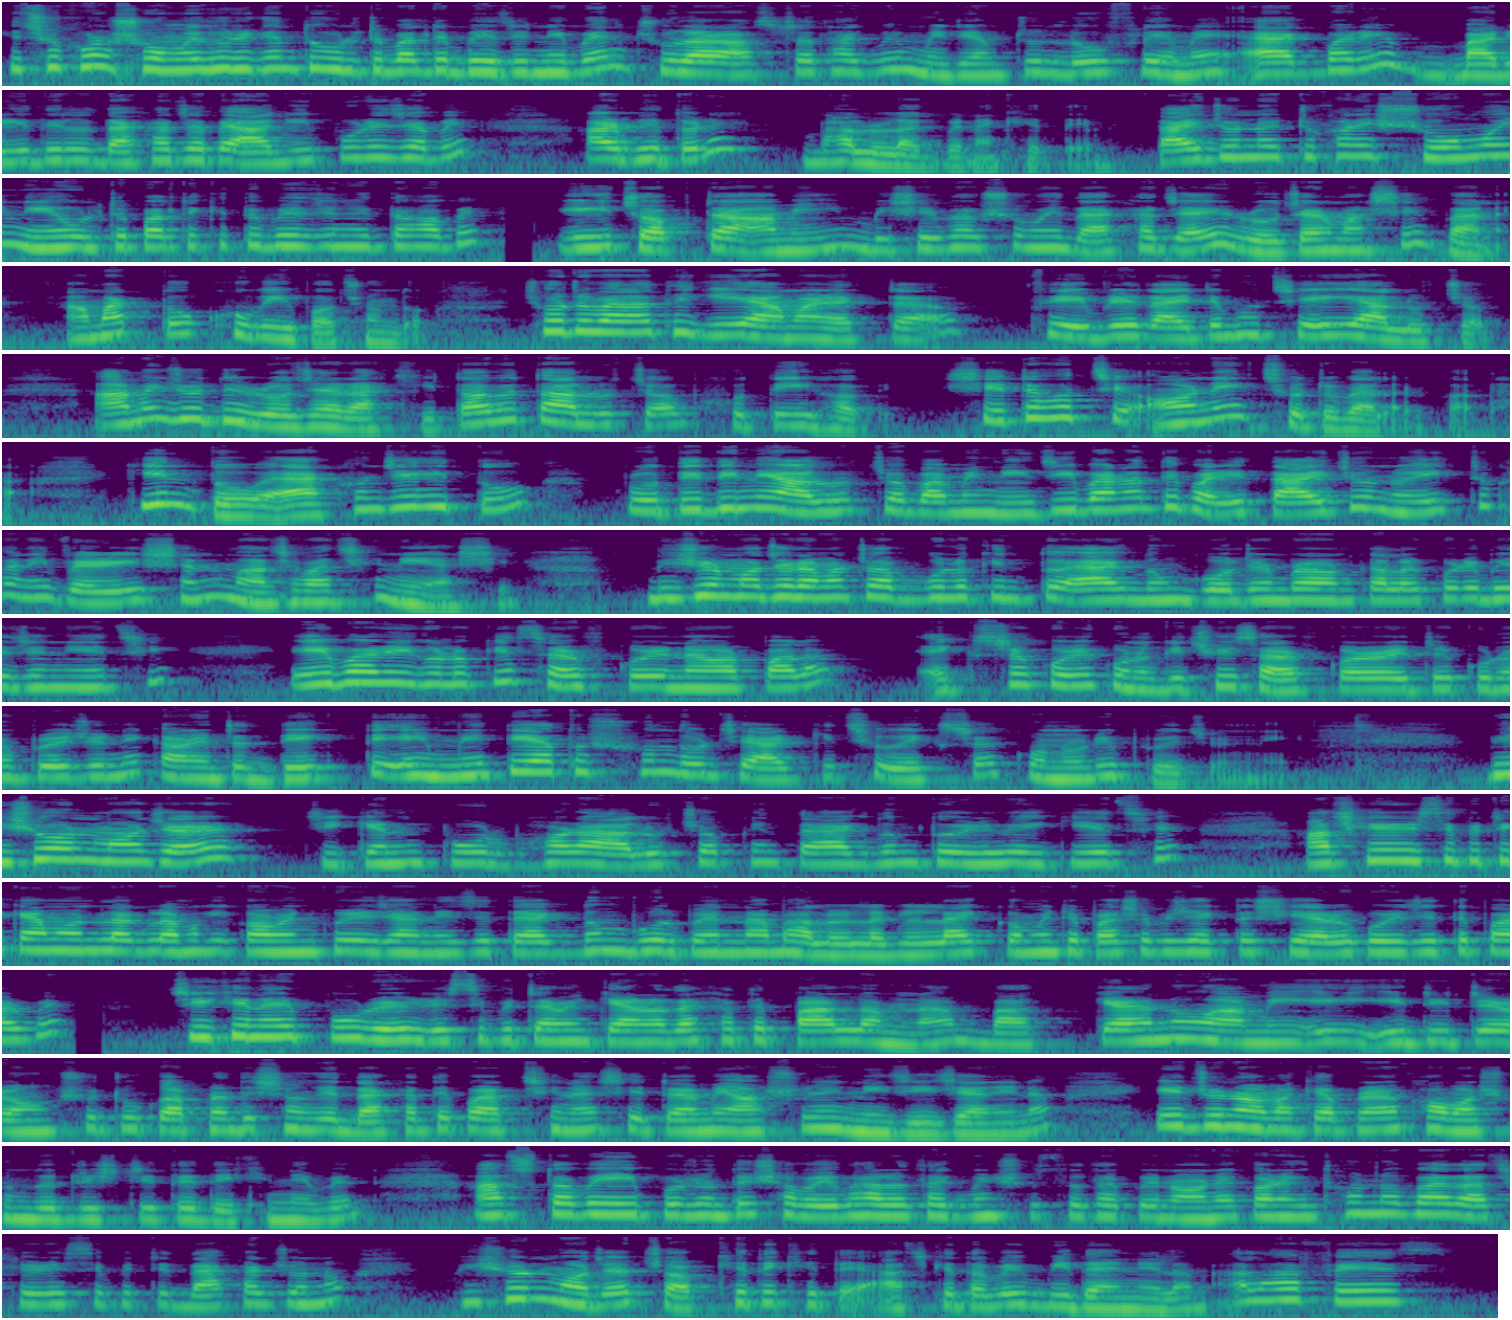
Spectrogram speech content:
কিছুক্ষণ সময় ধরে কিন্তু উল্টে পাল্টে ভেজে নেবেন। চুলার আঁচটা থাকবে মিডিয়াম টু লো ফ্লেমে। একবারে বাড়িয়ে দিলে দেখা যাবে আগেই পড়ে যাবে আর ভেতরে ভালো লাগবে না খেতে। তাই জন্য একটুখানি সময় নিয়ে উল্টে পাল্টে কিন্তু ভেজে নিতে হবে। এই চপটা আমি বেশিরভাগ সময় দেখা যায় রোজার মাসে বানাই। আমার তো খুবই পছন্দ। ছোটোবেলা থেকেই আমার একটা ফেভারিট আইটেম হচ্ছে এই আলুর চপ। আমি যদি রোজা রাখি, তবে তো আলুর চপ হতেই হবে। সেটা হচ্ছে অনেক ছোটোবেলার কথা। কিন্তু এখন যেহেতু প্রতিদিনই আলুর চপ আমি নিজেই বানাতে পারি, তাই জন্য একটুখানি ভ্যারিয়েশন মাঝামাঝি নিয়ে আসি। ভীষণ মজার আমার চপগুলো কিন্তু একদম গোল্ডেন ব্রাউন কালার করে ভেজে নিয়েছি। এবার এগুলোকে সার্ভ করে নেওয়ার পালা। এক্সট্রা করে কোনো কিছুই সার্ভ করার এটার কোনো প্রয়োজন নেই, কারণ এটা দেখতে এমনিতেই এত সুন্দর যে আর কিছু এক্সট্রা কোনোরই প্রয়োজন নেই। ভীষণ মজার চিকেন পুর ভরা আলুর চপ কিন্তু একদম তৈরি হয়ে গিয়েছে। আজকের রেসিপিটি কেমন লাগল আমাকে কমেন্ট করে জানিয়ে যেতে একদম ভুলবেন না। ভালো লাগলে লাইক কমেন্টের পাশাপাশি একটা শেয়ারও করে যেতে পারবে। চিকেনের পুরের রেসিপিটা আমি কেন দেখাতে পারলাম না বা কেন আমি এই এডিটের অংশটুকু আপনাদের সঙ্গে দেখাতে পারছি না, সেটা আমি আসলে নিজেই জানি না। এর জন্য আমাকে আপনারা ক্ষমা সুন্দর দৃষ্টিতে দেখে নেবেন। আজ তবে এই পর্যন্তই। সবাই ভালো থাকবেন, সুস্থ থাকবেন। অনেক অনেক ধন্যবাদ আজকের রেসিপিটি দেখার জন্য। ভীষণ মজার চপ খেতে খেতে আজকে তবে বিদায় নিলাম। আল্লাহ হাফেজ।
